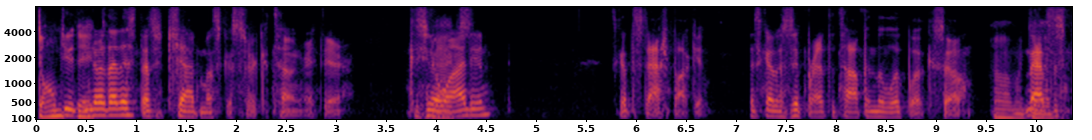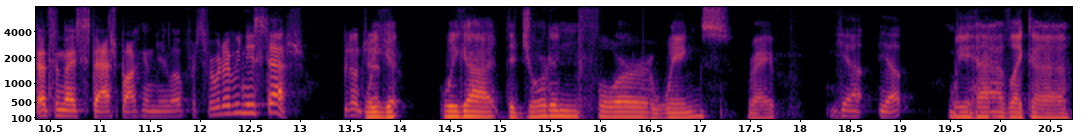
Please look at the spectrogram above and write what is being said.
Dumb Dude, thick. you know what that is? That's a Chad Muska circa tongue right there. Because you know why, dude? It's got the stash pocket. It's got a zipper at the top in the lookbook. So oh my god. that's a, that's a nice stash pocket in your loafers for whatever you need to stash. We don't we judge. got we got the Jordan 4 wings, right? yeah, yep. We have like a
